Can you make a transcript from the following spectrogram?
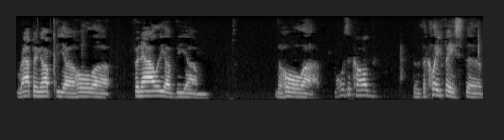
wrapping up the uh, whole. Uh, finale of the um, the whole uh, what was it called? The, the Clayface, the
